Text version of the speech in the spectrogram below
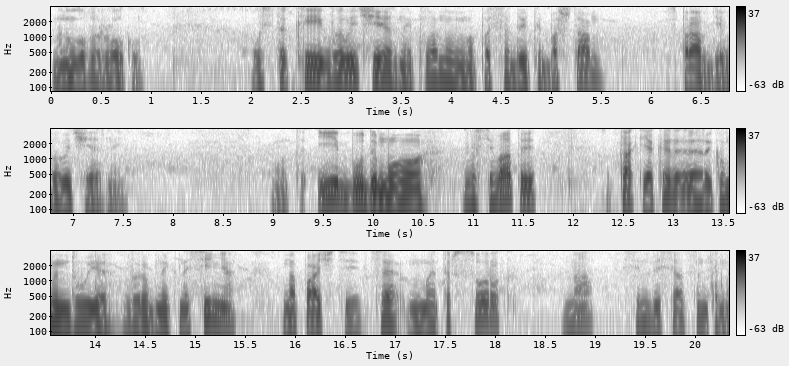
минулого року. Ось такий величезний плануємо посадити баштан. Справді величезний. От. І будемо висівати так, як рекомендує виробник насіння на пачці. Це 1,40 м на 70 см.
